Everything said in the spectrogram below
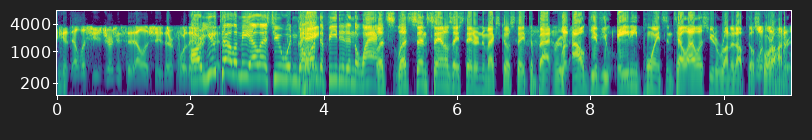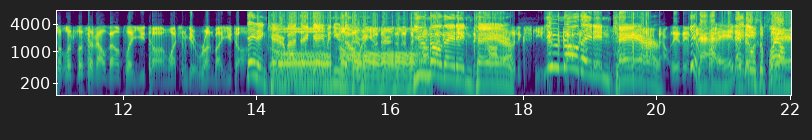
Because LSU's jersey says LSU, therefore they Are are you good. telling me LSU wouldn't go Hey, undefeated in the WAC? Let's let's send San Jose State or New Mexico State to Baton Rouge. Let- I'll give you 80 points and tell LSU to run it up. They'll Let- score let- 100. Let, let, let's have Alabama play Utah and watch them get run by Utah. They didn't care about that game, and you Oh. know There it. you go. There's the- the You cop know they didn't the care. excuse. You know they didn't care. out. They- they have Get out of right. here. They if it was the playoff care.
